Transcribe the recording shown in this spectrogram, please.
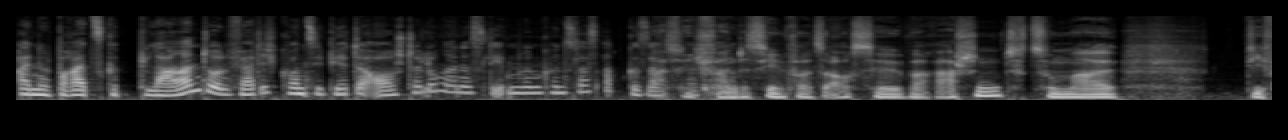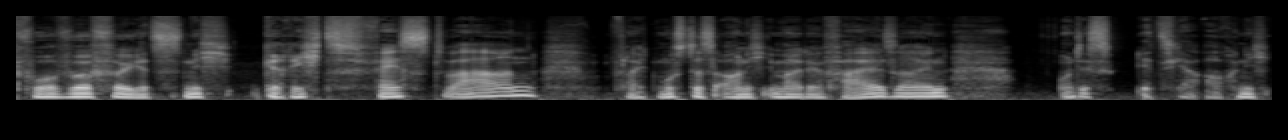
eine bereits geplante und fertig konzipierte Ausstellung eines lebenden Künstlers abgesagt hat. Also ich fand es jedenfalls auch sehr überraschend, zumal die Vorwürfe jetzt nicht gerichtsfest waren. Vielleicht muss das auch nicht immer der Fall sein. Und es jetzt ja auch nicht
